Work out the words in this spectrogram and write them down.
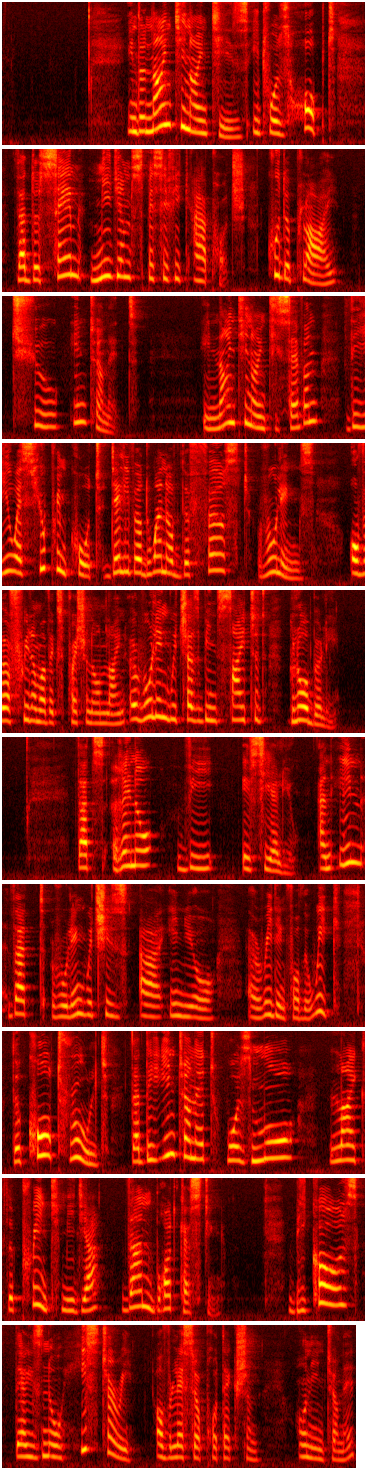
In the 1990s, it was hoped that the same medium-specific approach could apply to Internet. In 1997, the US Supreme Court delivered one of the first rulings over freedom of expression online, a ruling which has been cited globally. That's Reno v. ACLU. And in that ruling, which is uh, in your uh, reading for the week, the court ruled that the internet was more like the print media than broadcasting because there is no history of lesser protection on internet,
